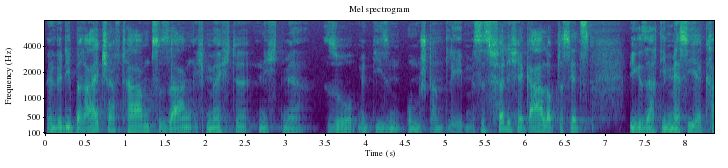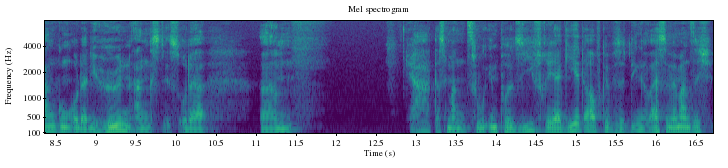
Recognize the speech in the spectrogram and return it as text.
Wenn wir die Bereitschaft haben zu sagen, ich möchte nicht mehr so mit diesem Umstand leben. Es ist völlig egal, ob das jetzt, wie gesagt, die Messi-Erkrankung oder die Höhenangst ist oder ähm, ja, dass man zu impulsiv reagiert auf gewisse Dinge. Weißt du, wenn man sich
